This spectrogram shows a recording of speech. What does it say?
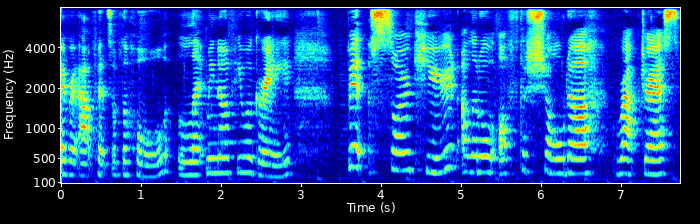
Favorite outfits of the haul. Let me know if you agree. Bit so cute, a little off the shoulder wrap dress.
